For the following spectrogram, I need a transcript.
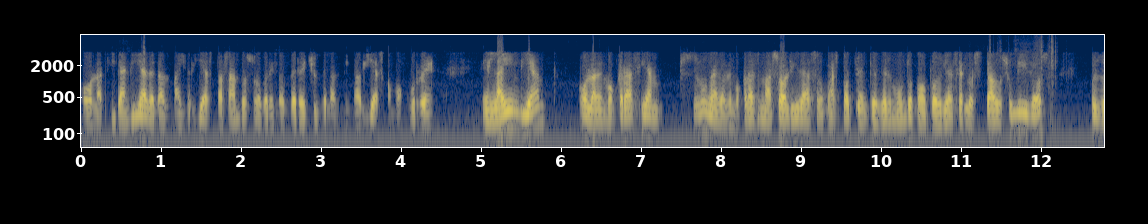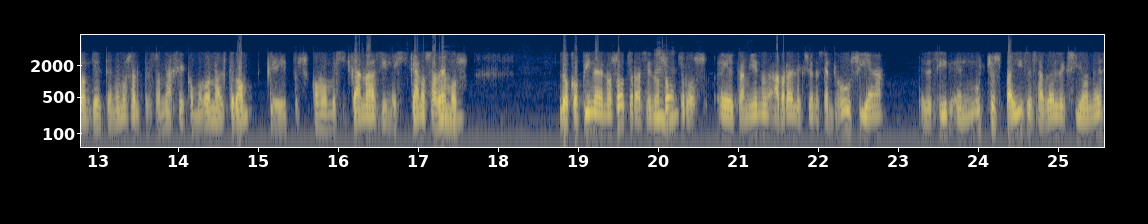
o la tiranía de las mayorías pasando sobre los derechos de las minorías, como ocurre en la India, o la democracia, pues, una de las democracias más sólidas o más potentes del mundo, como podría ser los Estados Unidos, pues donde tenemos al personaje como Donald Trump, que pues como mexicanas y mexicanos sabemos lo que opina de nosotras y nosotros. Eh, también habrá elecciones en Rusia, es decir, en muchos países habrá elecciones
